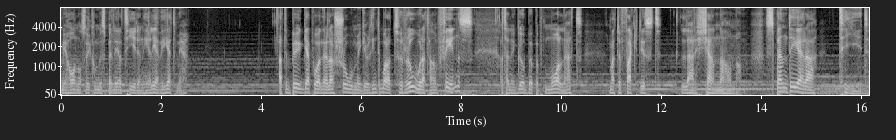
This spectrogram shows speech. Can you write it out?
med honom som vi kommer att spendera tid en hel evighet med. Att bygga på en relation med Gud, att inte bara tro att han finns, att han är gubbe uppe på molnet, men att du faktiskt lär känna honom. Spendera tid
